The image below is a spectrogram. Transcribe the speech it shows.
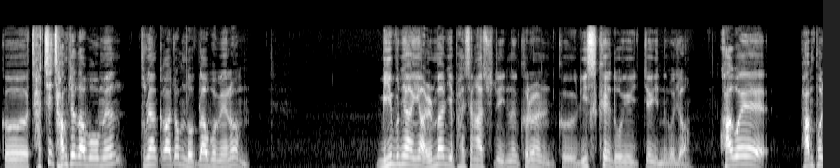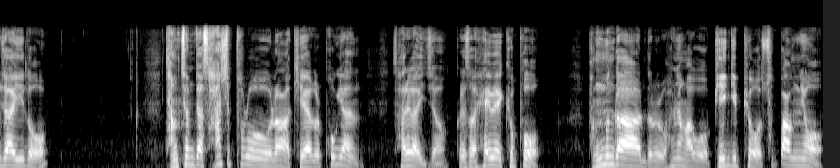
그 자칫 잘못하다 보면 분양가가 좀 높다 보면은 미분양이 얼마인지 발생할 수도 있는 그런 그 리스크에 놓여 있는 거죠. 과거에 반포자이도 당첨자 40%나 계약을 포기한 사례가 있죠. 그래서 해외 교포 방문단들을 환영하고 비행기표, 숙박료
